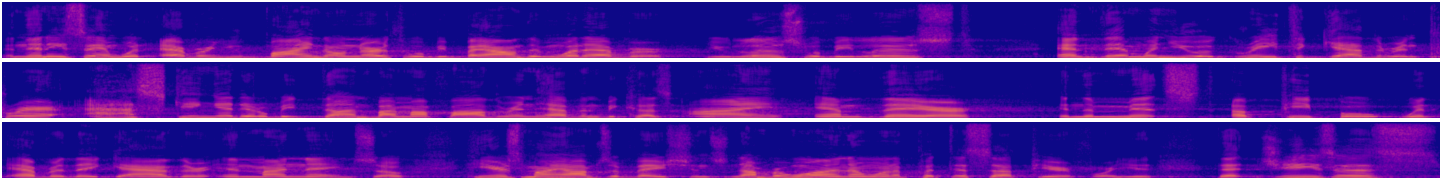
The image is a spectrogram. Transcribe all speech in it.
And then he's saying, whatever you bind on earth will be bound, and whatever you loose will be loosed. And then when you agree together in prayer, asking it, it'll be done by my Father in heaven because I am there in the midst of people whenever they gather in my name. So here's my observations. Number one, I want to put this up here for you that Jesus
